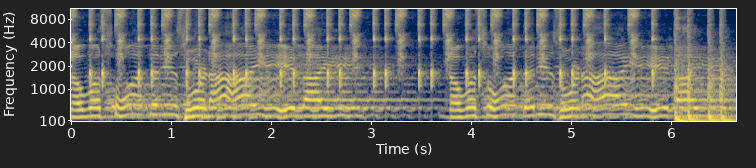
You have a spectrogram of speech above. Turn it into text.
નવ સોંદરી સોડાઈ લાઈ. નવ સોંદરી સોડાઈ લાઈ.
